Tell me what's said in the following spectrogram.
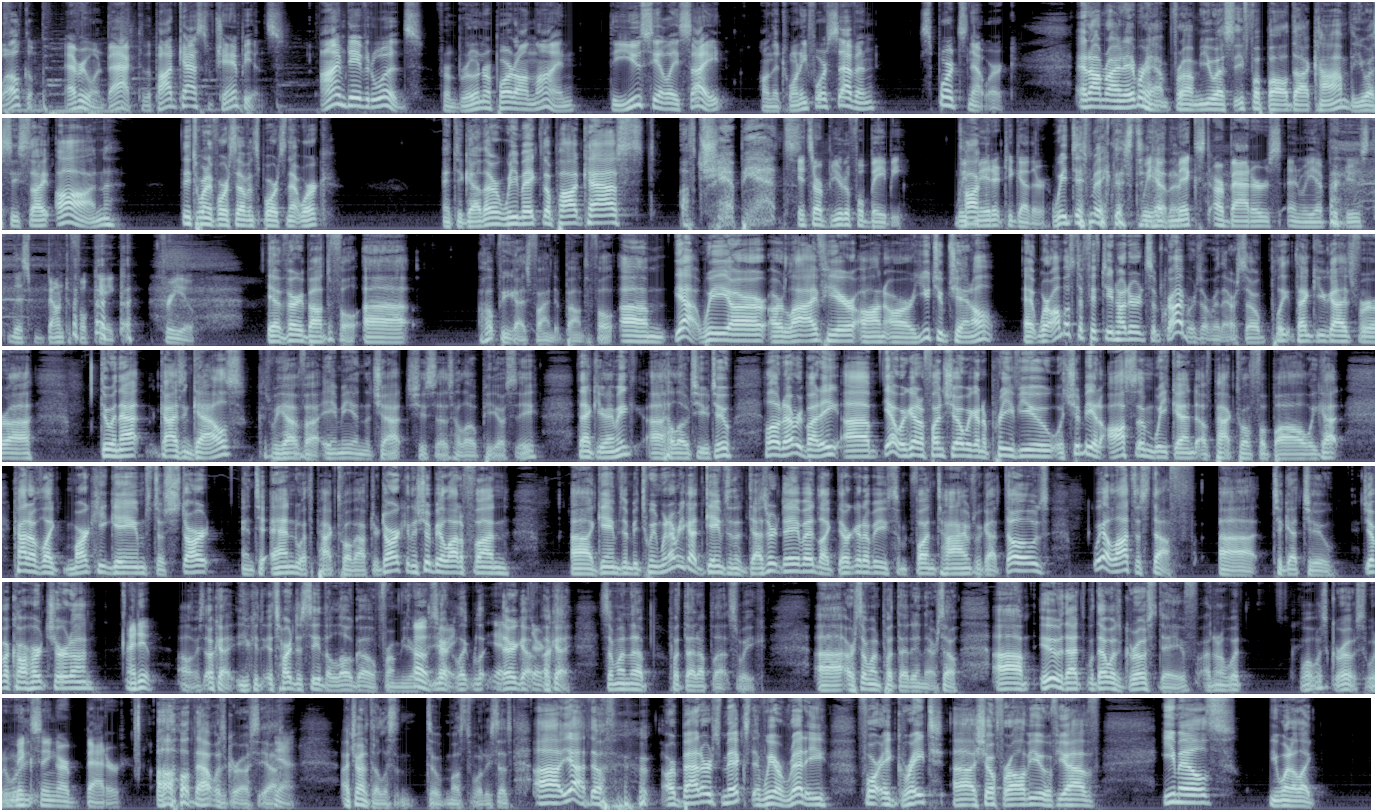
Welcome, everyone, back to the podcast of champions. I'm David Woods from Bruin Report Online, the UCLA site on the 24 7 Sports Network. And I'm Ryan Abraham from USCFootball.com, the USC site on the 24 7 Sports Network. And together we make the podcast of champions. It's our beautiful baby. We've Talk- made it together. we did make this together. We have mixed our batters and we have produced this bountiful cake for you. Yeah, very bountiful. Uh, hope you guys find it bountiful. Um, yeah, we are are live here on our YouTube channel. At, we're almost to fifteen hundred subscribers over there. So please, thank you guys for uh, doing that, guys and gals. Because we have uh, Amy in the chat. She says hello, POC. Thank you, Amy. Uh, hello to you too. Hello to everybody. Um, yeah, we got a fun show. We're going to preview what should be an awesome weekend of Pac-12 football. We got kind of like marquee games to start and to end with Pac-12 After Dark, and there should be a lot of fun uh, games in between. Whenever you got games in the desert, David, like there are going to be some fun times. We got those. We got lots of stuff uh, to get to. Do you have a Carhartt shirt on? I do. Always. Okay. You can. It's hard to see the logo from your. Oh, your- sorry. like, Yeah, there you go. there okay. Someone uh, put that up last week, uh, or someone put that in there. So, um, ew, that that was gross, Dave. I don't know what what was gross. What, what Mixing our batter. Oh, that was gross. Yeah. Yeah. I try not to listen to most of what he says. Uh, yeah, the, our batter's mixed, and we are ready for a great uh, show for all of you. If you have emails, you want to like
